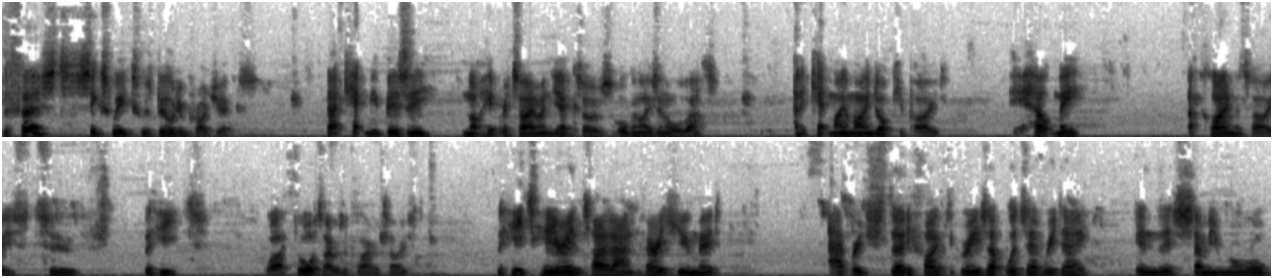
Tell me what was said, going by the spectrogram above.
the first six weeks was building projects. That kept me busy, not hit retirement yet because I was organising all that. And it kept my mind occupied. It helped me acclimatized to the heat. Well, I thought I was acclimatized. The heat here in Thailand, very humid, average 35 degrees upwards every day in this semi-rural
